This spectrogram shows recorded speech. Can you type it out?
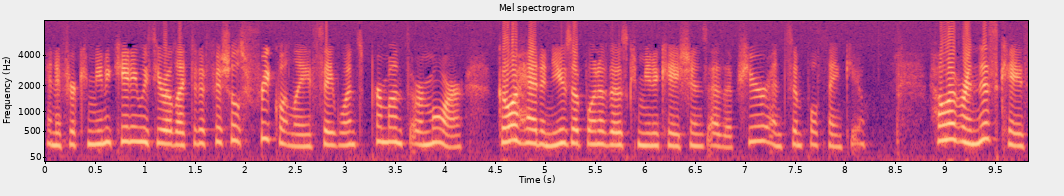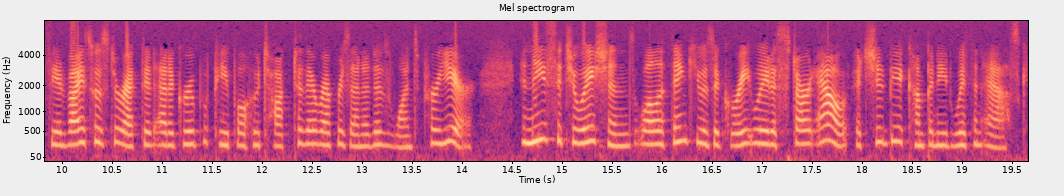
and if you're communicating with your elected officials frequently, say once per month or more, go ahead and use up one of those communications as a pure and simple thank you. However, in this case, the advice was directed at a group of people who talk to their representatives once per year. In these situations, while a thank you is a great way to start out, it should be accompanied with an ask,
